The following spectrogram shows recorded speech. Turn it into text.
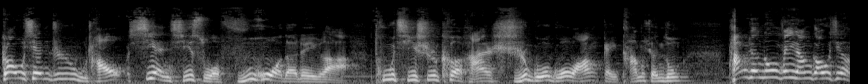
高仙芝入朝，献其所俘获的这个突骑师可汗十国国王给唐玄宗。唐玄宗非常高兴，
